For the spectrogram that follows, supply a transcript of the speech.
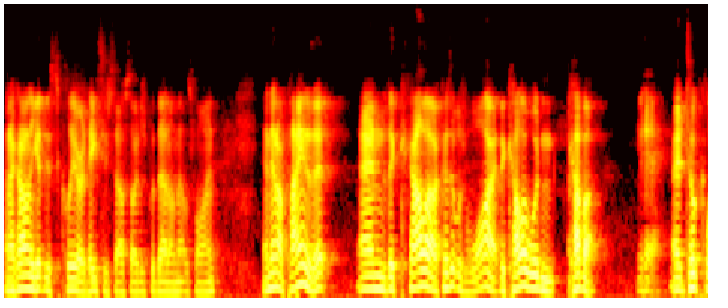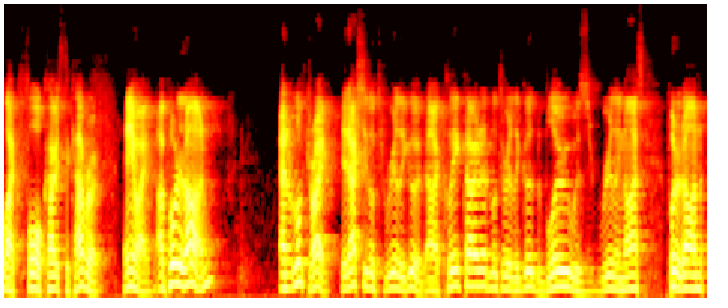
and I can only get this clear adhesive stuff, so I just put that on, that was fine. And then I painted it, and the color, because it was white, the color wouldn't cover. Yeah. It took like four coats to cover it. Anyway, I put it on and it looked great. It actually looked really good. I clear coated, it looked really good. The blue was really nice. Put it on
